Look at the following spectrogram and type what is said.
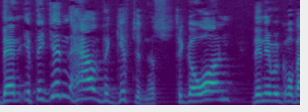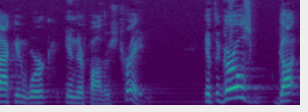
then if they didn't have the giftedness to go on, then they would go back and work in their father's trade. If the girls got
